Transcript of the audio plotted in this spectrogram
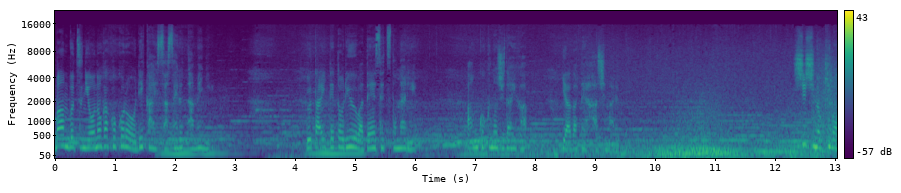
万物に己が心を理解させるために。歌い手と竜は伝説となり暗黒の時代がやがて始まる。獅子の牙は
